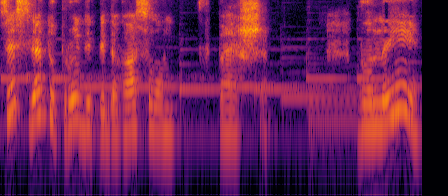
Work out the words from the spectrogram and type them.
це свято пройде під гаслом вперше. Вони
